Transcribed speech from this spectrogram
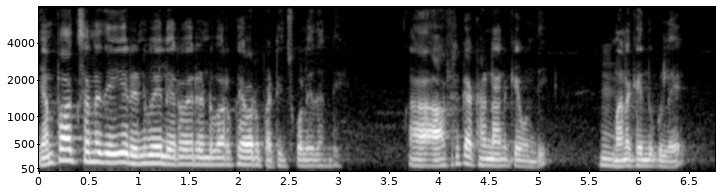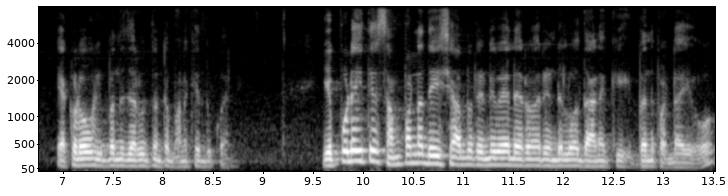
ఎంపాక్స్ అనేది రెండు వేల ఇరవై రెండు వరకు ఎవరు పట్టించుకోలేదండి. ఆ ఆఫ్రికా ఖండానికే ఉంది. మనకెందుకులే? ఎక్కడో ఇబ్బంది జరుగుతుంటే మనకెందుకు అని. ఎప్పుడైతే సంపన్న దేశాలు రెండు వేల ఇరవై రెండులో దానికి ఇబ్బంది పడ్డాయో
